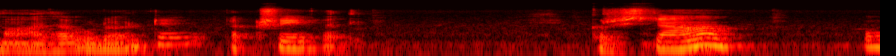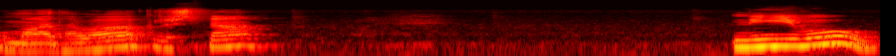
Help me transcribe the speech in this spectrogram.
మాధవుడు అంటే లక్ష్మీపతి. కృష్ణ ఓ మాధవ కృష్ణ నీవు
